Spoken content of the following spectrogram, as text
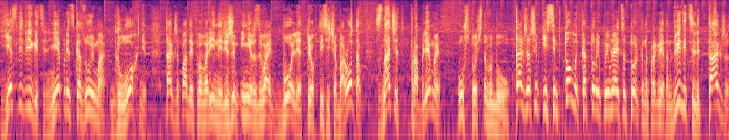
Если двигатель непредсказуемо глохнет, также падает в аварийный режим и не развивает более 3000 оборотов, значит проблемы уж точно ВБУ. Также ошибки и симптомы, которые появляются только на прогретом двигателе, также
